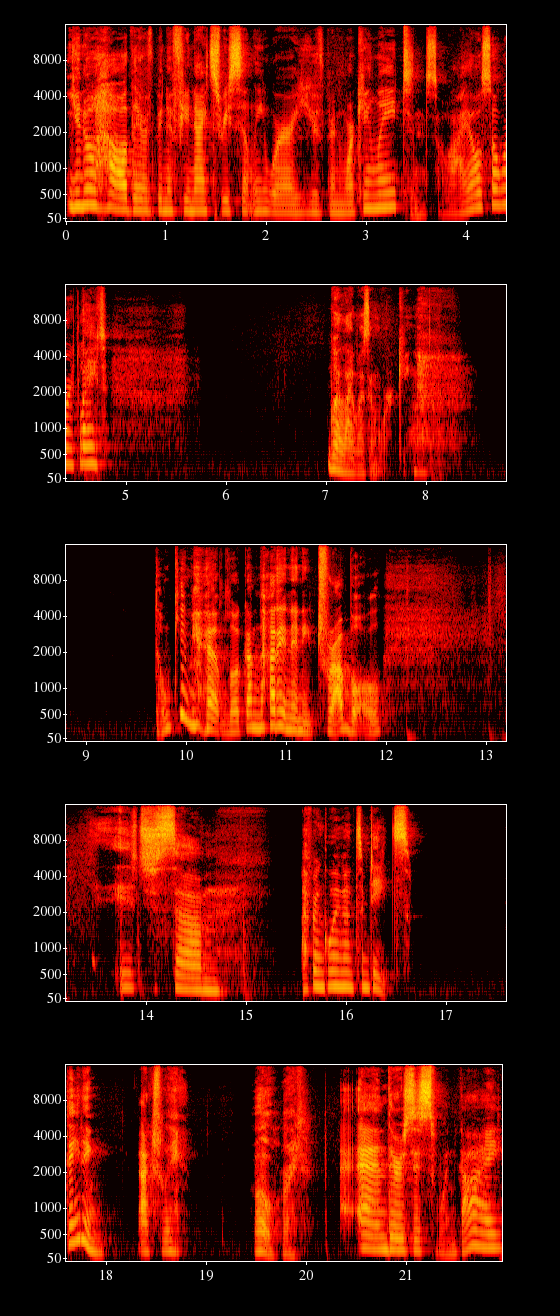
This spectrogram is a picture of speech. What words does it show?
you know how there have been a few nights recently where you've been working late, and so I also worked late? Well, I wasn't working. Don't give me that look. I'm not in any trouble. It's just, um, I've been going on some dates. Dating, actually. Oh, right. And there's this one guy.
